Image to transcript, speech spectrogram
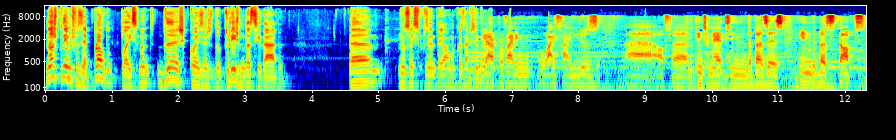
Nós podíamos fazer product placement das coisas do turismo da cidade. não sei se o Presidente tem alguma coisa a acrescentar. We are providing Wi-Fi use uh, of uh, internet in the buses, in the bus stops,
